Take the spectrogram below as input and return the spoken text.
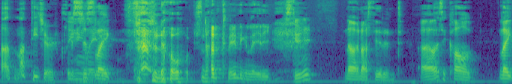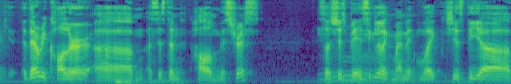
Not not teacher. Cleaning it's just lady. like no, it's not cleaning lady. Student? No, not student. Uh, what's it called? Like there we call her um, assistant hall mistress. So she's basically like man, like she's the uh,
